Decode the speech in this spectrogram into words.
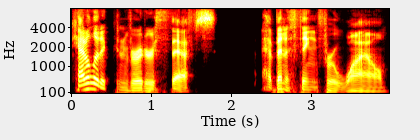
Catalytic converter thefts have been a thing for a while.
